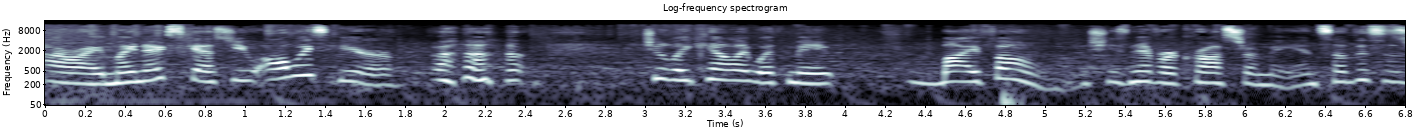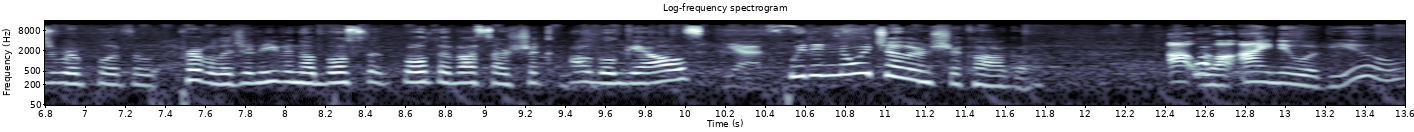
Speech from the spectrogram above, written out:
All right, my next guest, you always hear Julie Kelly with me by phone. She's never across from me, and so this is a real privilege. And even though both both of us are Chicago gals, yes, we didn't know each other in Chicago. Uh, well, I knew of you.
